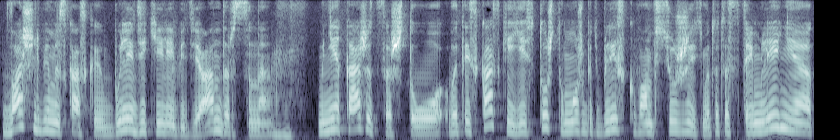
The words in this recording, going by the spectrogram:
Вашей любимой сказкой были «Дикие лебеди» Андерсона. Мне кажется, что в этой сказке есть то, что может быть близко вам всю жизнь. Вот это стремление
